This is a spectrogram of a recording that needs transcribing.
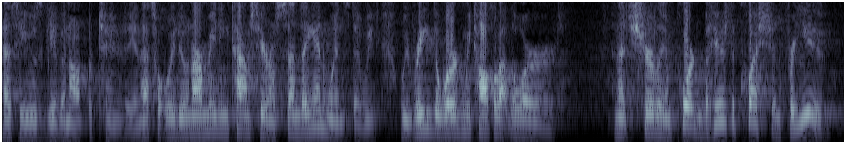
as he was given opportunity. And that's what we do in our meeting times here on Sunday and Wednesday. We, we read the word and we talk about the word. And that's surely important. But here's the question for you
